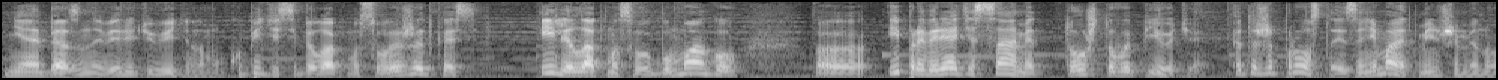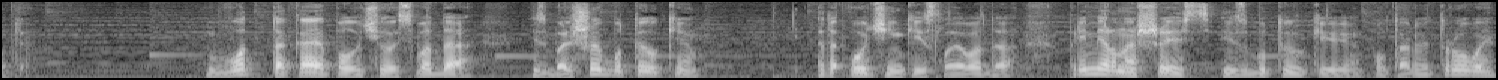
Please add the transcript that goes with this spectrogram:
не обязаны верить увиденному. Купите себе лакмусовую жидкость или лакмусовую бумагу э, и проверяйте сами то, что вы пьете. Это же просто и занимает меньше минуты. Вот такая получилась вода из большой бутылки. Это очень кислая вода. Примерно 6 из бутылки полтора литровой.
